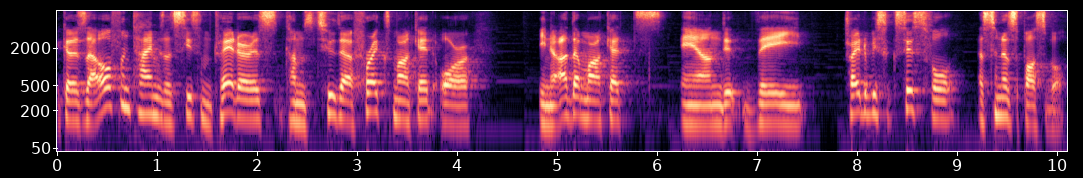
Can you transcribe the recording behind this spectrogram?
Because uh, oftentimes I see some traders comes to the forex market or in other markets and they try to be successful as soon as possible.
